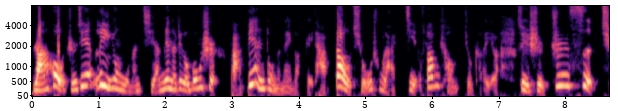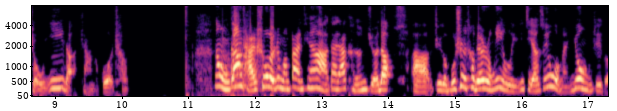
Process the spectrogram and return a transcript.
然后直接利用我们前面的这个公式，把变动的那个给它。倒求出来，解方程就可以了。所以是知四求一的这样的过程。那我们刚才说了这么半天啊，大家可能觉得啊，这个不是特别容易理解，所以我们用这个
